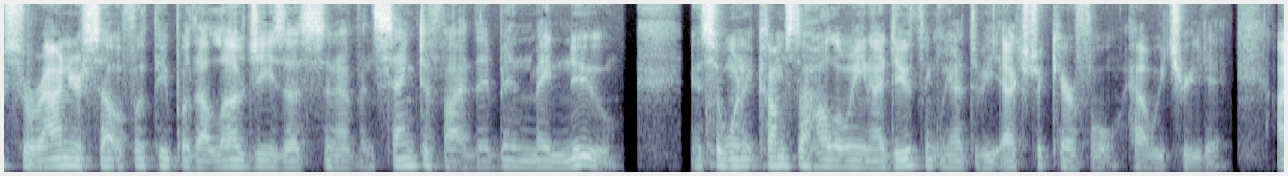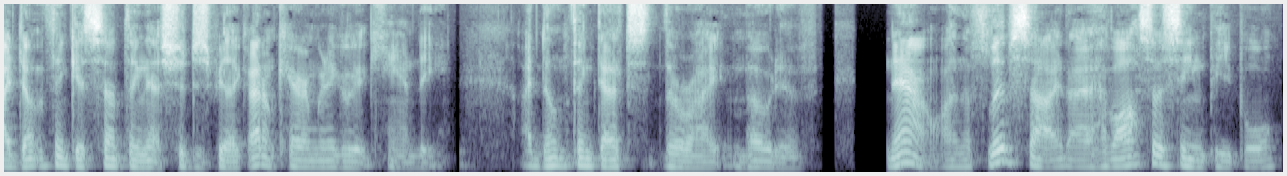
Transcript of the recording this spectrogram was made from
surround yourself with people that love Jesus and have been sanctified. They've been made new. And so when it comes to Halloween, I do think we have to be extra careful how we treat it. I don't think it's something that should just be like, I don't care, I'm going to go get candy. I don't think that's the right motive. Now, on the flip side, I have also seen people.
